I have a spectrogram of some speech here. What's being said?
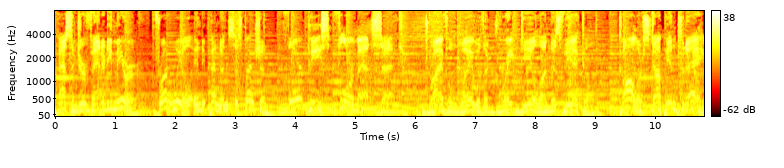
passenger vanity mirror, front wheel independent suspension, four piece floor mat set. Drive away with a great deal on this vehicle. Call or stop in today.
